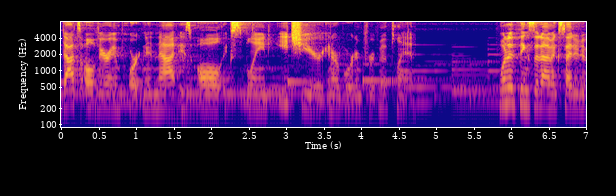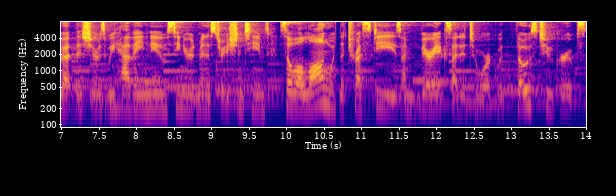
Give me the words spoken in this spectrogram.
that's all very important and that is all explained each year in our board improvement plan. One of the things that I'm excited about this year is we have a new senior administration team. So along with the trustees, I'm very excited to work with those two groups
